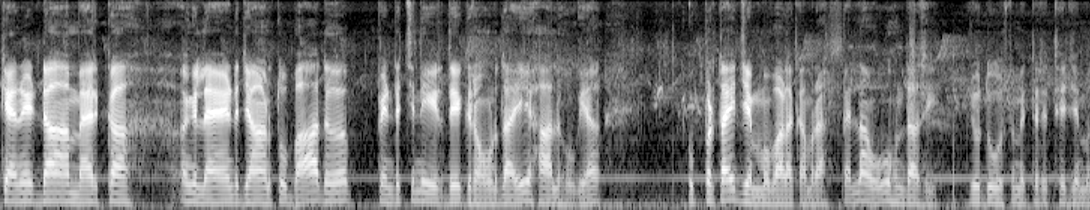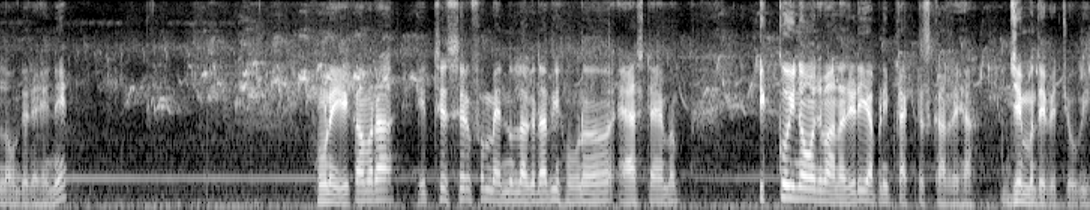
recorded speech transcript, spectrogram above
ਕੈਨੇਡਾ, ਅਮਰੀਕਾ ਇੰਗਲੈਂਡ ਜਾਣ ਤੋਂ ਬਾਅਦ ਪਿੰਡ ਝਨੇਰ ਦੇ ਗਰਾਊਂਡ ਦਾ ਇਹ ਹਾਲ ਹੋ ਗਿਆ। ਉੱਪਰ ਤਾਂ ਇਹ ਜਿਮ ਵਾਲਾ ਕਮਰਾ, ਪਹਿਲਾਂ ਉਹ ਹੁੰਦਾ ਸੀ ਜੋ ਦੋਸਤ ਮਿੱਤਰ ਇੱਥੇ ਜਿਮ ਲਾਉਂਦੇ ਰਹੇ ਨੇ। ਹੁਣ ਇਹ ਕਮਰਾ, ਇੱਥੇ ਸਿਰਫ ਮੈਨੂੰ ਲੱਗਦਾ ਵੀ ਹੁਣ ਇਸ ਟਾਈਮ ਇੱਕੋ ਹੀ ਨੌਜਵਾਨ ਆ ਜਿਹੜੀ ਆਪਣੀ ਪ੍ਰੈਕਟਿਸ ਕਰ ਰਿਹਾ ਜਿਮ ਦੇ ਵਿੱਚ ਉਹ ਵੀ।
